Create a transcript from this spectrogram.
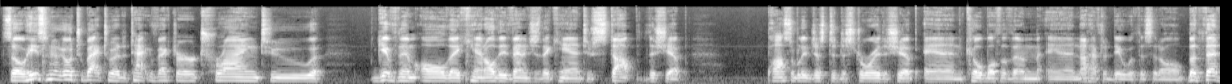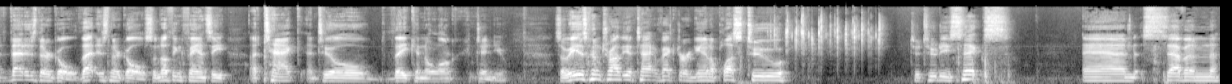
So he's going to go to back to an attack vector, trying to give them all they can, all the advantages they can to stop the ship, possibly just to destroy the ship and kill both of them and not have to deal with this at all. But that that is their goal. That is their goal. So nothing fancy. Attack until they can no longer continue. So he is going to try the attack vector again, a plus two to 2d6 and 7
